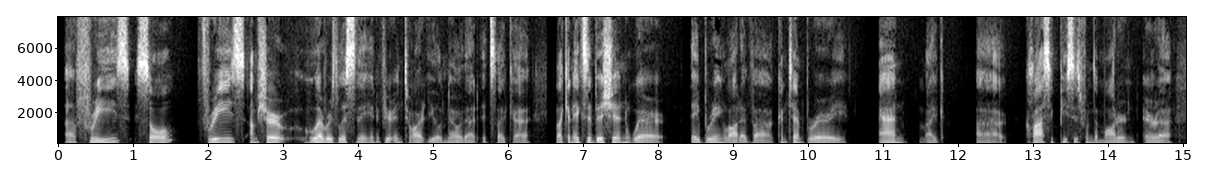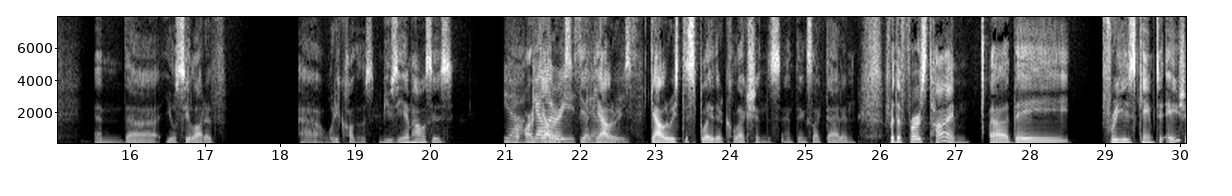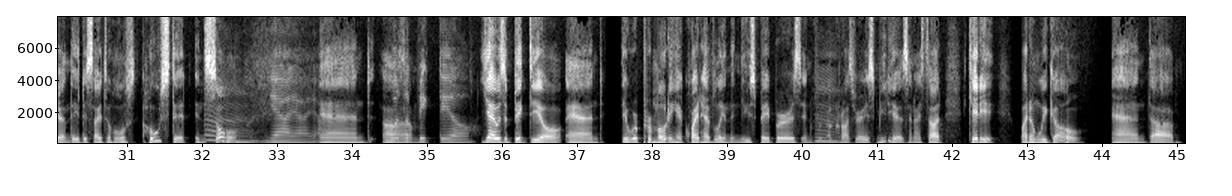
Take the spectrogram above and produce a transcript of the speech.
uh, Frieze Seoul. Frieze, I'm sure whoever's listening, and if you're into art, you'll know that it's like a like an exhibition where they bring a lot of uh, contemporary and like uh, classic pieces from the modern era, and uh, you'll see a lot of uh, what do you call those museum houses? Yeah, art galleries? galleries. Yeah, galleries. Galleries display their collections and things like that. And for the first time, uh, they Frieze came to Asia and they decided to host host it in Seoul. Hmm, Yeah, yeah, yeah. And it was a um, big deal. yeah, it was a big deal, and they were promoting it quite heavily in the newspapers and Mm. across various medias. And I thought, Katie, why don't we go? And um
